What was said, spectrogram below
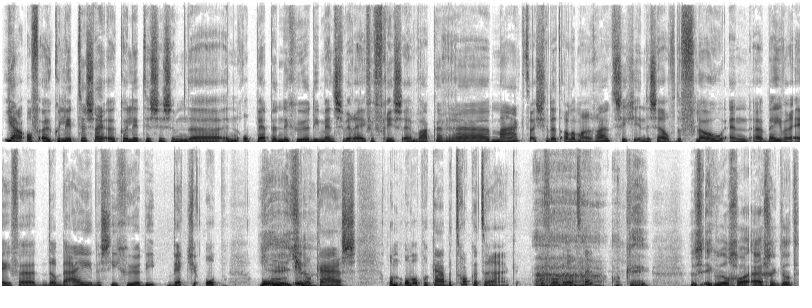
Ja, of eucalyptus. Hè. Eucalyptus is een, eh, een oppeppende geur die mensen weer even fris en wakker eh, maakt. Als je dat allemaal ruikt, zit je in dezelfde flow en eh, ben je weer even erbij. Dus die geur die wekt je op om Jeetje. in elkaars om, om op elkaar betrokken te raken, bijvoorbeeld. Ah, Oké. Dus ik wil gewoon eigenlijk dat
